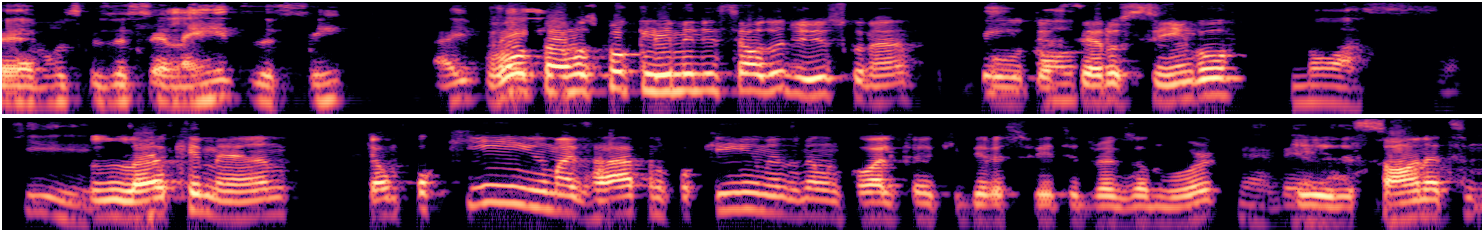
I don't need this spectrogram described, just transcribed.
é, músicas excelentes, assim. Aí Voltamos para o clima inicial do disco, né? Sim, o terceiro volta. single. Nossa, que. Lucky Man, que é um pouquinho mais rápido, um pouquinho menos melancólica que Bittersweet e Drugs on Work. É e Sonnet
